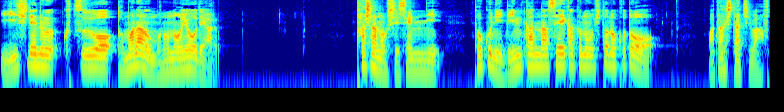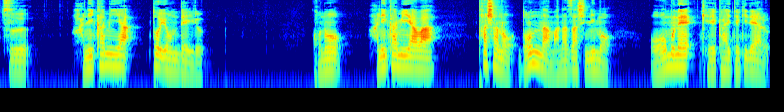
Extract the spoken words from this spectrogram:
言い知れぬ苦痛を伴うもののようである。他者の視線に特に敏感な性格の人のことを、私たちは普通、はにかみ屋と呼んでいる。このはにかみ屋は他者のどんな眼差しにもおおむね警戒的である。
